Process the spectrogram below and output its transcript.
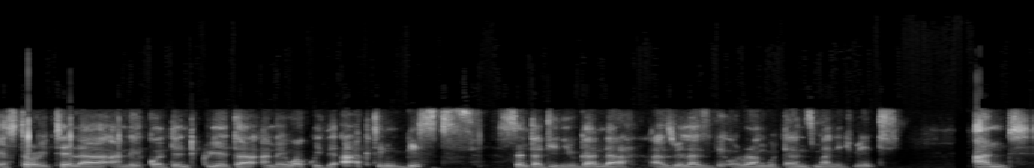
a storyteller and a content creator, and I work with the Acting Beasts centered in Uganda, as well as the Orangutans Management. And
